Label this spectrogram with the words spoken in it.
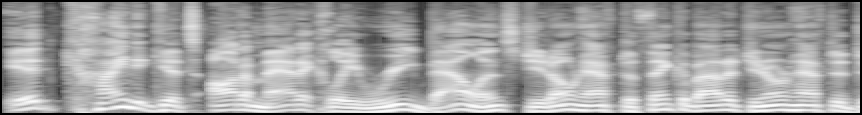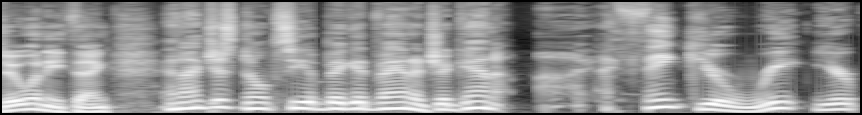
It kind of gets automatically rebalanced. You don't have to think about it. You don't have to do anything. And I just don't see a big advantage. Again, I think you're re- you're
